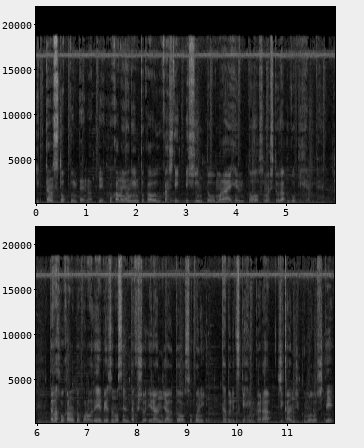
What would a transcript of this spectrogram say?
一旦ストップみたいになって他の4人とかを動かしていってヒントをもらえへんとその人が動けへんみたいな。ただ他のところで別の選択肢を選んじゃうとそこにたどり着けへんから時間軸戻して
